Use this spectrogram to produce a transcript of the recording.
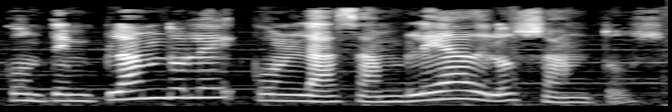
contemplándole con la asamblea de los santos.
